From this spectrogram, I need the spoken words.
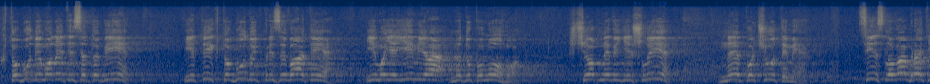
хто буде молитися тобі, і тих, хто будуть призивати і моє ім'я на допомогу, щоб не відійшли непочутими. Ці слова, браті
